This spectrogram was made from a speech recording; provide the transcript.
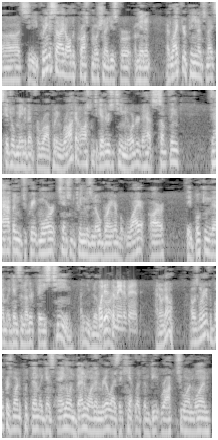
Uh, let's see. Putting aside all the cross promotion ideas for a minute, I'd like your opinion on tonight's scheduled main event for Raw. Putting Rock and Austin together as a team in order to have something to happen to create more tension between them is a no-brainer. But why are they booking them against another face team? I didn't even know. What is are. the main event? I don't know. I was wondering if the bookers wanted to put them against Angle and Benoit and then realize they can't let them beat Rock two on one.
